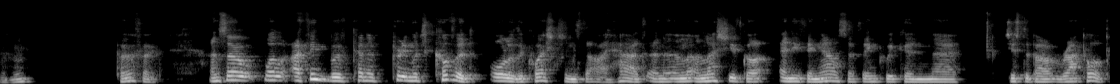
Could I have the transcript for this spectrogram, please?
Mm-hmm. Perfect. And so, well, I think we've kind of pretty much covered all of the questions that I had. And unless you've got anything else, I think we can uh, just about wrap up.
